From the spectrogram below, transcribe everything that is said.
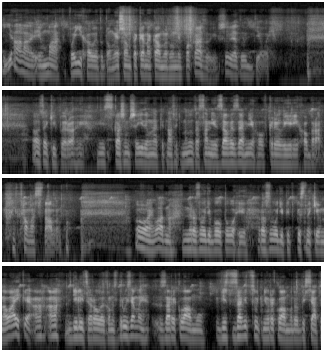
Я і мат, поїхали додому. Я ж вам таке на камеру не показую. Що я тут роблю? Отакі пироги. І скажемо, що їдемо на 15 минут, а самі завеземо його в кривий ріг обратно і там оставимо. Ой, ладно, не розводю болтологію, розводю підписників на лайки. А, а, діліться роликом з друзями. За рекламу, за відсутню рекламу до 10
